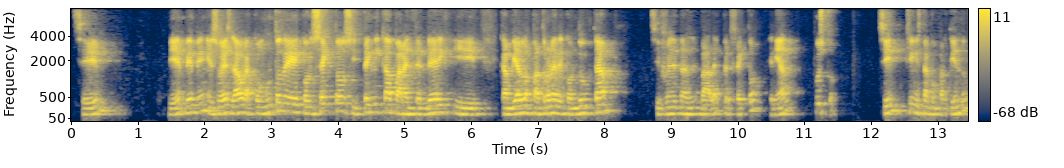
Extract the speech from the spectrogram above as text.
Sí. Bien, bien, bien. Eso es, Laura. Conjunto de conceptos y técnica para entender y, cambiar los patrones de conducta. Si fue Vale, perfecto. Genial. Justo. ¿Sí? ¿Quién está compartiendo?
